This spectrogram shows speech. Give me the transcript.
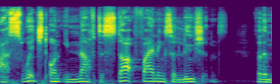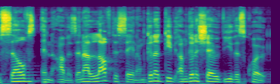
are switched on enough to start finding solutions for themselves and others. And I love this saying. I'm gonna give I'm gonna share with you this quote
